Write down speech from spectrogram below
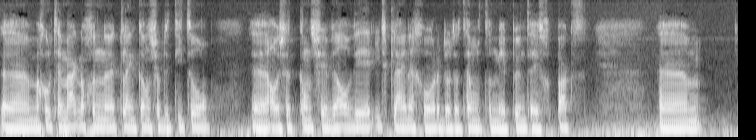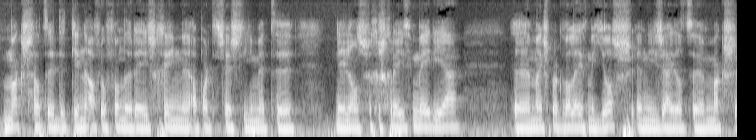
maar goed, hij maakt nog een klein kansje op de titel. al is het kansje wel weer iets kleiner geworden doordat Hamilton meer punten heeft gepakt. Max had dit keer in de afloop van de race geen aparte sessie met de Nederlandse geschreven media. maar ik sprak wel even met Jos en die zei dat Max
